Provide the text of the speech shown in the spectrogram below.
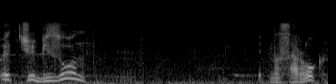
Это что, бизон? Это носорог?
